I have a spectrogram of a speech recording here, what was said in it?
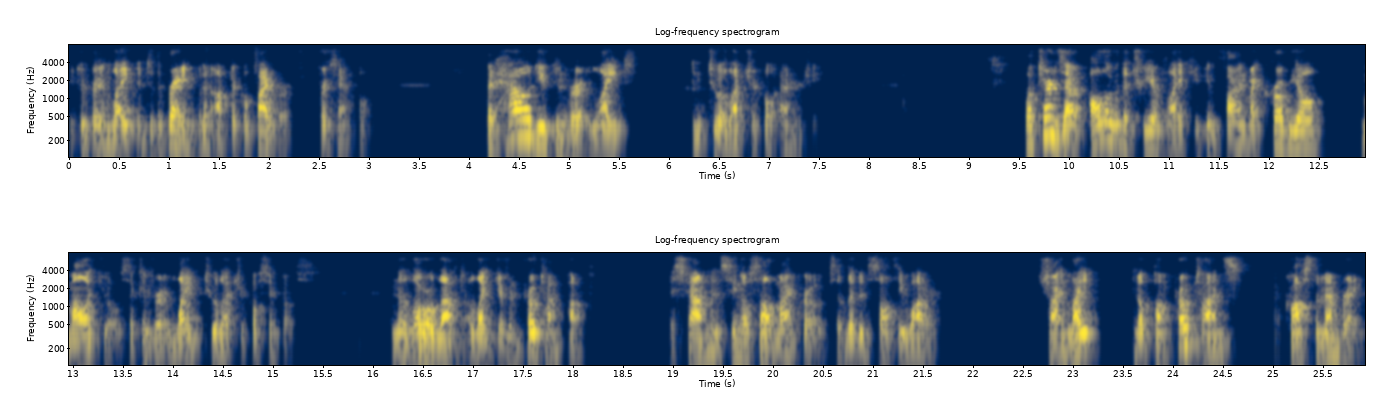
You could bring light into the brain with an optical fiber, for example. But how do you convert light into electrical energy? Well, it turns out all over the tree of life, you can find microbial molecules that convert light to electrical signals. In the lower left, a light driven proton pump is found in single cell microbes that live in salty water. Shine light, and it'll pump protons across the membrane.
